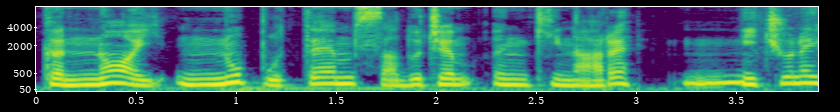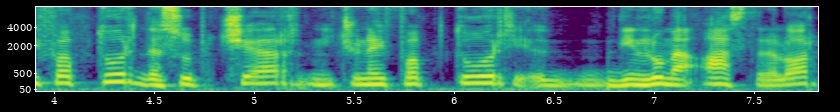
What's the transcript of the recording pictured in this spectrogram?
că noi nu putem să aducem închinare niciunei făpturi de sub cer, niciunei făpturi din lumea astrelor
